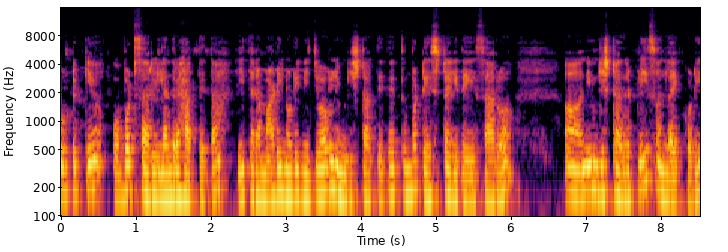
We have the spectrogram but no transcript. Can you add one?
ಊಟಕ್ಕೆ ಒಬ್ಬಟ್ಟು ಸಾರು ಇಲ್ಲಾಂದರೆ ಹಾಕ್ತೈತಾ ಈ ಥರ ಮಾಡಿ ನೋಡಿ, ನಿಜವಾಗ್ಲೂ ನಿಮ್ಗೆ ಇಷ್ಟ ಆಗ್ತೈತೆ. ತುಂಬ ಟೇಸ್ಟಾಗಿದೆ ಈ ಸಾರು. ನಿಮ್ಗೆ ಇಷ್ಟ ಆದರೆ ಪ್ಲೀಸ್ ಒಂದು ಲೈಕ್ ಕೊಡಿ.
